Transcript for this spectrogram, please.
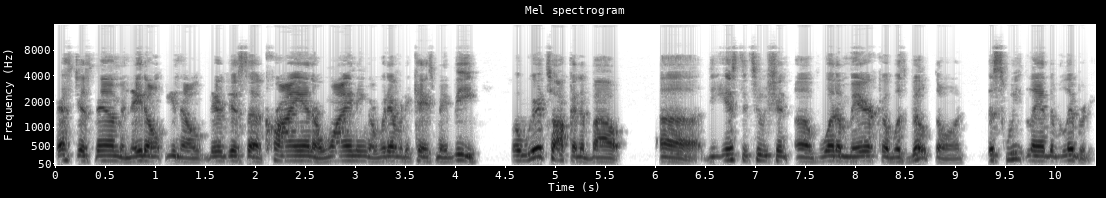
That's just them. And they don't, you know, they're just uh, crying or whining or whatever the case may be. But we're talking about uh, the institution of what America was built on, the sweet land of liberty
